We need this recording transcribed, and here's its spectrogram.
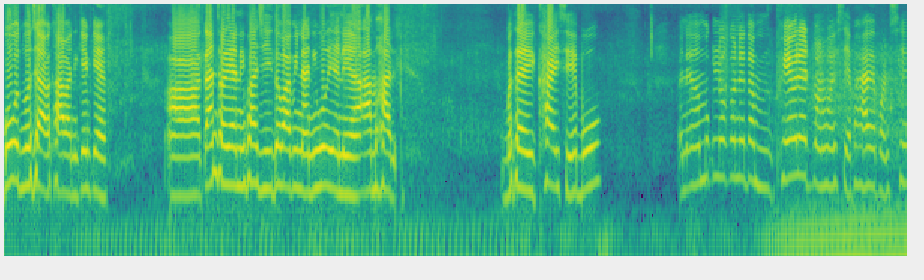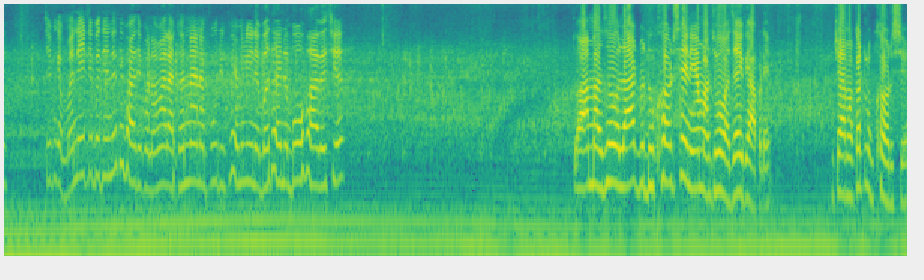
બહુ જ મજા આવે ખાવાની, કેમ કે તાંજળિયાની ભાજી દવા વિનાની હોય અને આમ હારી. બધાય ખાય છે બહુ. અને અમુક લોકોને તો ફેવરેટ પણ હોય છે, ભાવે પણ છે. જેમ કે મને એટલી બધી નથી ભાવતી, પણ અમારા ઘરના પૂરી ફેમિલીને બધાને બહુ ભાવે છે. તો આમાં જો લાડ બધું ખડ છે ને, એમાં જોવા જઈએ આપણે. જો આમાં કેટલું ખડ છે.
